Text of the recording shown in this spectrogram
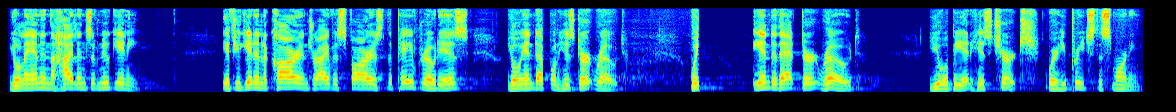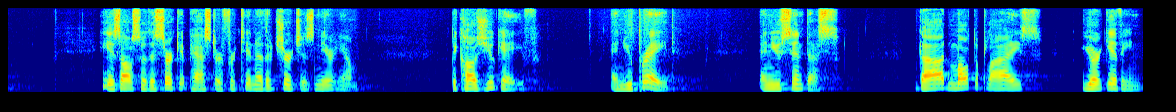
you'll land in the highlands of New Guinea. If you get in a car and drive as far as the paved road is, you'll end up on his dirt road. When you get to the end of that dirt road, you will be at his church where he preached this morning. He is also the circuit pastor for 10 other churches near him because you gave and you prayed and you sent us. God multiplies your giving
